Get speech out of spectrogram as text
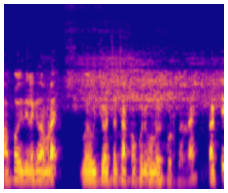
അപ്പോൾ ഇതിലേക്ക് നമ്മുടെ വേവിച്ച് വെച്ച ചക്കക്കുരു കൊണ്ട് ഇട്ട് കൊടുക്കണ്ടേ? തട്ടി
